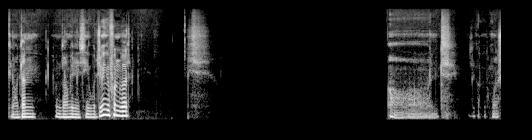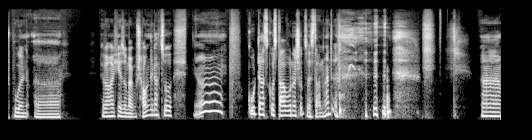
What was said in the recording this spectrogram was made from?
genau, dann, dann sagen wir die Szene, wo Jimmy gefunden wird. Nochmal spulen. Äh, habe ich mir so beim Schauen gedacht, so, ja, gut, dass Gustavo eine Schutzweste anhat. äh,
